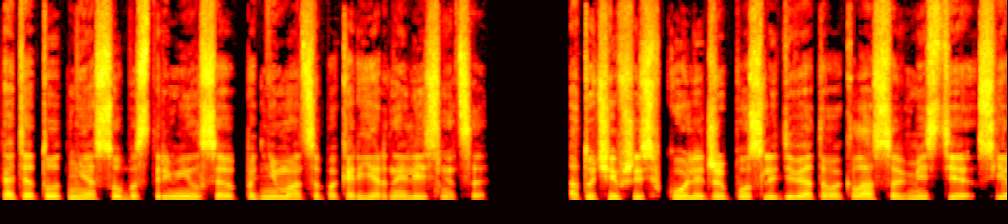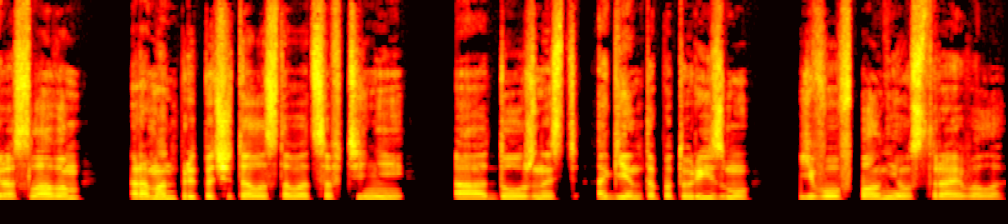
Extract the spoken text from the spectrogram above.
хотя тот не особо стремился подниматься по карьерной лестнице. Отучившись в колледже после девятого класса вместе с Ярославом, Роман предпочитал оставаться в тени, а должность агента по туризму его вполне устраивала.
